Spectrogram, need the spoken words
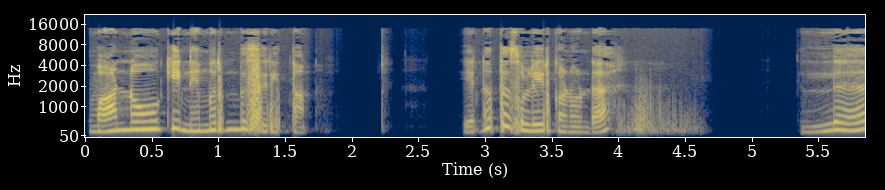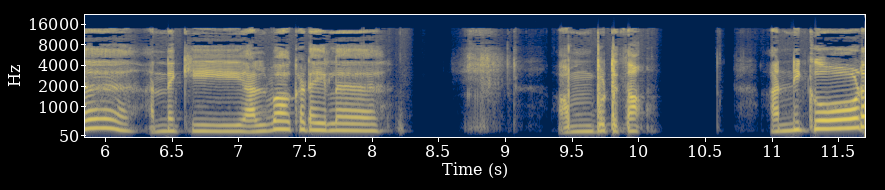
வான் நோக்கி நிமிர்ந்து சிரித்தான். என்னத்த சொல்லியிருக்கணும்டா? இல்ல அன்னைக்கு அல்வா கடையில அம்புட்டு தான். அன்னைக்கோட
